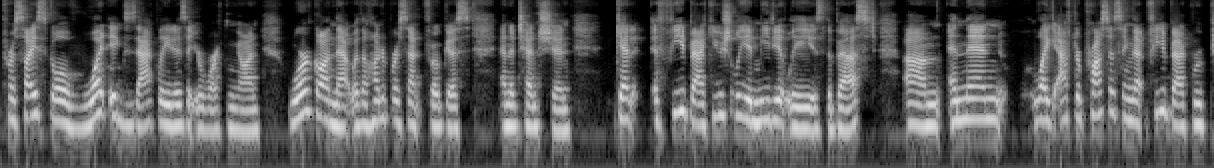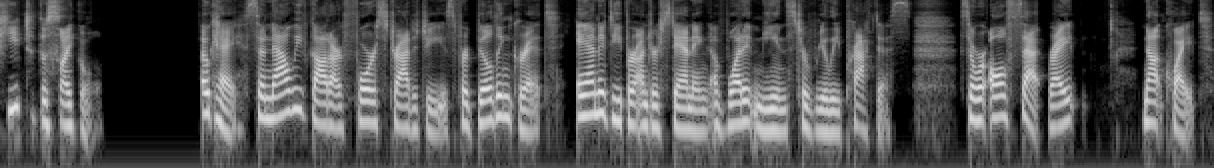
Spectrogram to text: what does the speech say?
precise goal of what exactly it is that you're working on. Work on that with 100% focus and attention get a feedback usually immediately is the best. Um, and then like after processing that feedback repeat the cycle. Okay so now we've got our four strategies for building grit and a deeper understanding of what it means to really practice. So we're all set right? Not quite.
